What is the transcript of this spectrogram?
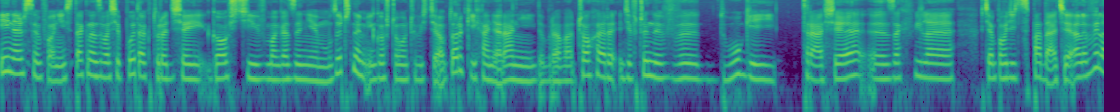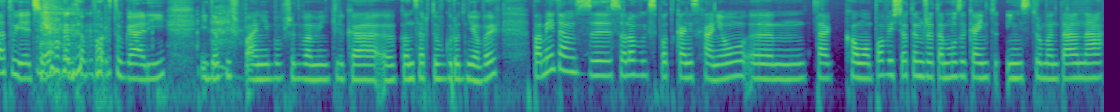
Inner Symphonies, tak nazywa się płyta, która dzisiaj gości w magazynie muzycznym i goszczą oczywiście autorki Hania Rani i Dobrawa Czocher. Dziewczyny w długiej trasie. Y, za chwilę, chciałam powiedzieć spadacie, ale wylatujecie do Portugalii i do Hiszpanii, bo przed wami kilka y, koncertów grudniowych. Pamiętam z solowych spotkań z Hanią taką opowieść o tym, że ta muzyka in instrumentalna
